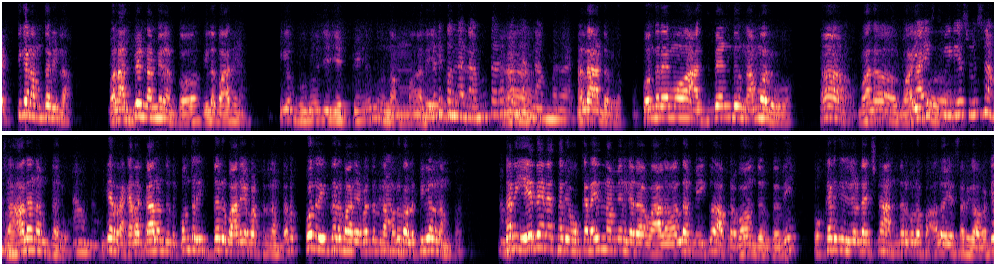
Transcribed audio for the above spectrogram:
గట్టిగా నమ్ముతారు ఇలా. వాళ్ళ హస్బెండ్ నమ్మిరు అనుకో వీళ్ళ భార్య ఇక గురూజీ చెప్పిండు నువ్వు నమ్మాలి. అలా అంటారు. కొందరేమో హస్బెండ్ నమ్మరు వాళ్ళ వైఫ్ వీడియోస్ చాలా నమ్ముతారు. ఇంకా రకరకాలు ఉంటుంది. కొందరు ఇద్దరు భార్య భర్తలు నమ్ముతారు. కొందరు ఇద్దరు భార్య భర్తలు నమ్మరు. వాళ్ళ పిల్లలు నమ్ముతారు. సరే ఏదైనా సరే ఒక్కరైతే నమ్మారు కదా. వాళ్ళ వల్ల మీకు ఆ ప్రభావం జరుగుతుంది ఒక్కరికి రిజల్ట్ వచ్చినా అందరు కూడా ఫాలో చేస్తారు కాబట్టి.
